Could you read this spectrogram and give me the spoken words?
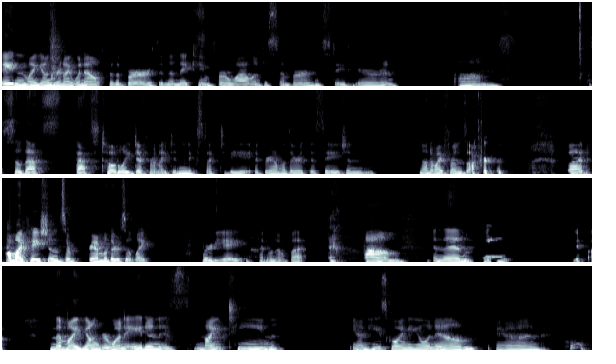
Aiden, my younger, and I went out for the birth, and then they came for a while in December and stayed here. And um, so that's that's totally different. I didn't expect to be a grandmother at this age, and None of my friends are. but all my patients are grandmothers at like 38. I don't know, but um, and then yeah, and then my younger one, Aiden, is 19, and he's going to UNM, and cool.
